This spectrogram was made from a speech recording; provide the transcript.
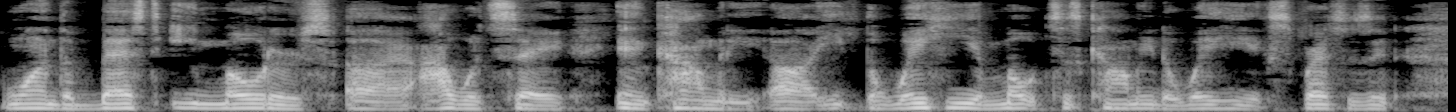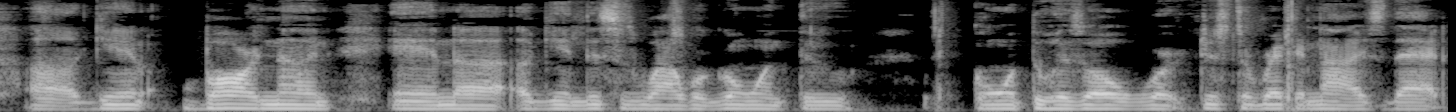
One of the best emoters, uh, I would say, in comedy. Uh, he, the way he emotes his comedy, the way he expresses it, uh, again, bar none. And uh, again, this is why we're going through going through his old work just to recognize that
